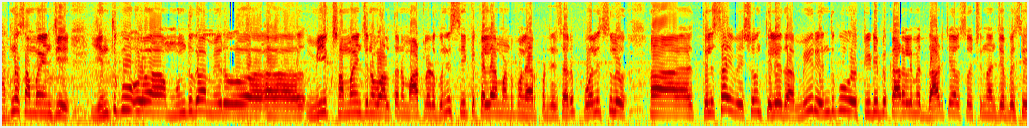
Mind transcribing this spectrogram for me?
ఘటన సంబంధించి ఎందుకు ముందుగా మీరు మీకు సంబంధించిన వాళ్ళతో మాట్లాడుకుని సీక కళ్యాణ మండపంలో ఏర్పాటు చేశారు. పోలీసులు తెలుసా ఈ విషయం? తెలియదా మీరు ఎందుకు టీడీపీ కార్యాలయం మీద దాడి చేయాల్సి వచ్చిందని చెప్పేసి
